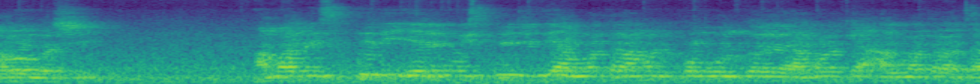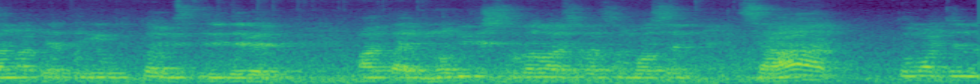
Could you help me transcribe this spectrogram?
ভালোবাসি। আমার স্ত্রী, এরকম স্ত্রী যদি আল্লাহ তাআলা আমাকে কবুল করে, আমাকে আল্লাহ তাআলা জান্নাতের থেকে উত্তম স্ত্রী দেবেন। নবী ওয়াসাল্লাম বলেন তোমার জন্য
